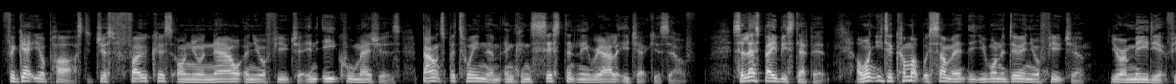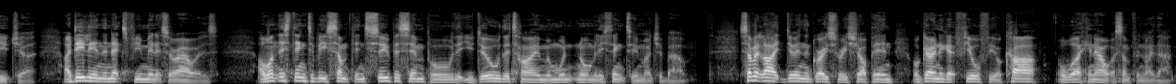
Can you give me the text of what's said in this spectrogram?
Forget your past. Just focus on your now and your future in equal measures. Bounce between them and consistently reality check yourself. So let's baby step it. I want you to come up with something that you want to do in your future, your immediate future, ideally in the next few minutes or hours. I want this thing to be something super simple that you do all the time and wouldn't normally think too much about. Something like doing the grocery shopping or going to get fuel for your car or working out or something like that.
